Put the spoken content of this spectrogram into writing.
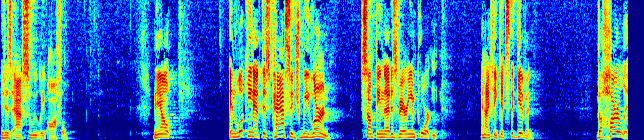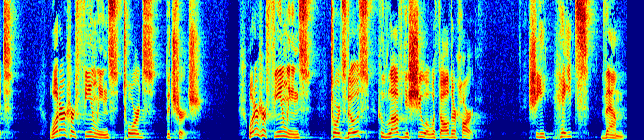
It is absolutely awful. Now, in looking at this passage, we learn something that is very important, and I think it's the given. The harlot, what are her feelings towards the church? What are her feelings towards those who love Yeshua with all their heart? She hates them.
